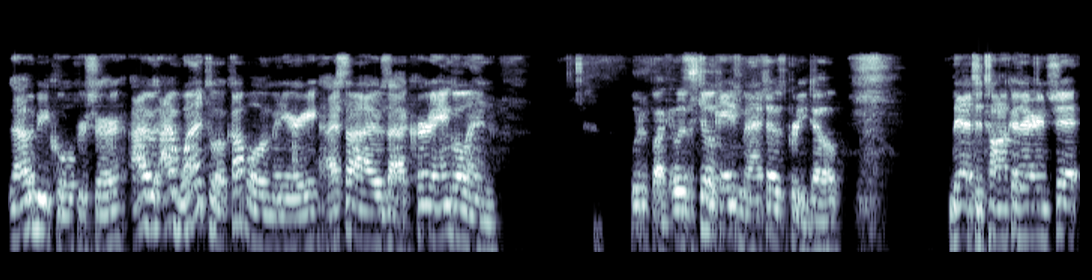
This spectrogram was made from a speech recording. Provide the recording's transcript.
That would be cool for sure. I, I went to a couple of them in Erie. I saw it was uh, Kurt Angle and what the fuck? It was a steel cage match. That was pretty dope. They had Tatanka there and shit.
